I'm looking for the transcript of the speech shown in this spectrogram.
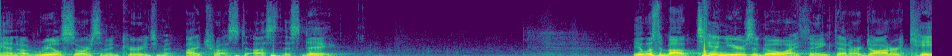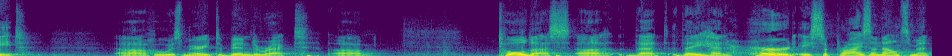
and a real source of encouragement, I trust, to us this day. It was about 10 years ago, I think, that our daughter Kate, uh, who was married to Ben Direct, um, told us uh, that they had heard a surprise announcement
